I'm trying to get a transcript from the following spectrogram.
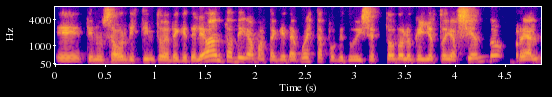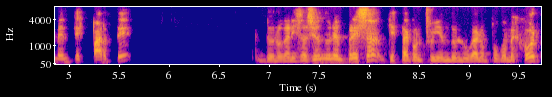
Eh, tiene un sabor distinto desde que te levantas, digamos, hasta que te acuestas, porque tú dices, todo lo que yo estoy haciendo realmente es parte de una organización, de una empresa que está construyendo un lugar un poco mejor.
